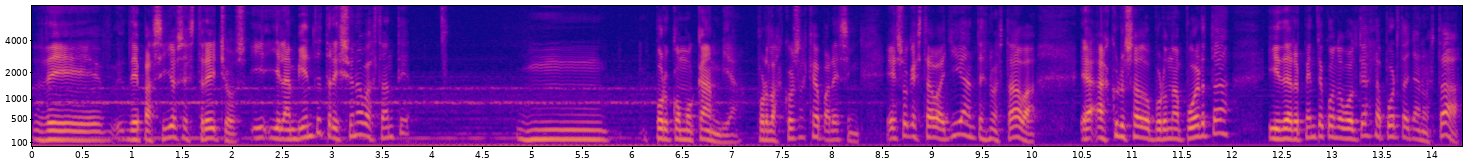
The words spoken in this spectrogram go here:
de, pasillos estrechos, y, el ambiente traiciona bastante mm, por cómo cambia, por las cosas que aparecen. Eso que estaba allí antes no estaba. Eh, has cruzado por una puerta y de repente cuando volteas la puerta ya no está.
